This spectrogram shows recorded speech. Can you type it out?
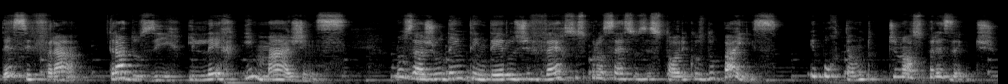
Decifrar, traduzir e ler imagens nos ajuda a entender os diversos processos históricos do país e, portanto, de nosso presente.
